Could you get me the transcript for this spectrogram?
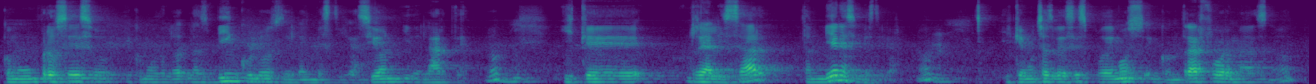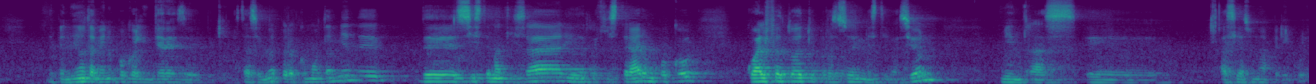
como un proceso y como de lo, los vínculos de la investigación y del arte, ¿no? y que realizar también es investigar. ¿no? y que muchas veces podemos encontrar formas, ¿no? dependiendo también un poco del interés de, de quien lo está haciendo, pero como también de, de, sistematizar y de registrar un poco cuál fue todo tu proceso de investigación mientras eh, hacías una película,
